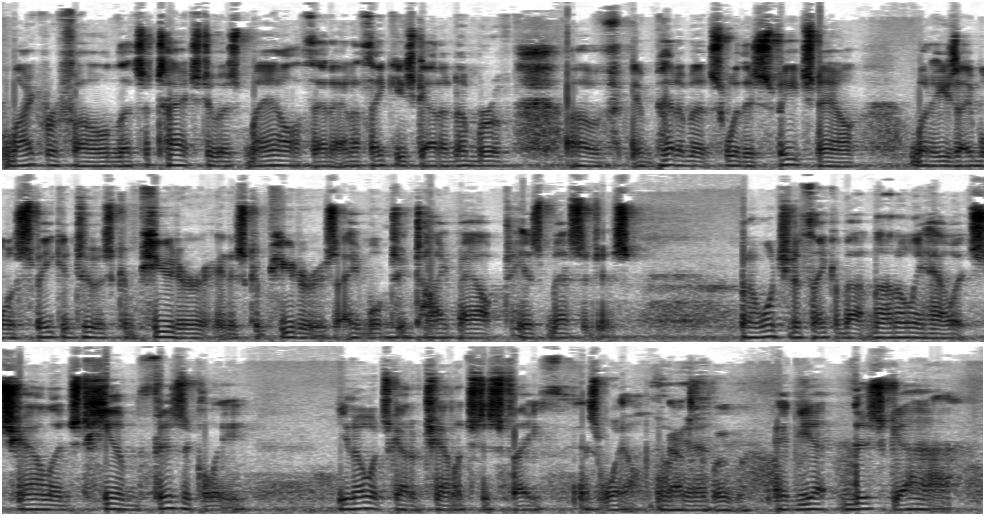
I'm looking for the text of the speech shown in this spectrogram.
microphone that's attached to his mouth, and, and I think he's got a number of, of impediments with his speech now, but he's able to speak into his computer, and his computer is able to type out his messages. But I want you to think about not only how it's challenged him physically, you know, it's got to have challenged his faith as well. Oh, Absolutely. And yet, this guy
